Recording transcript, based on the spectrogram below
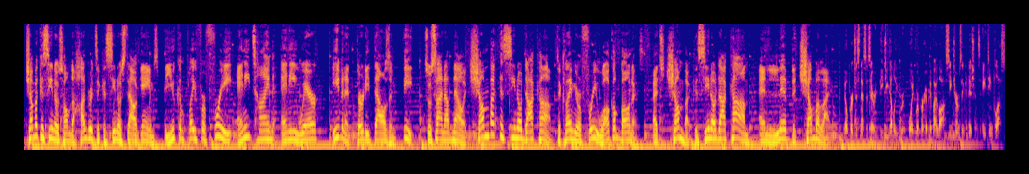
Chumba Casino is home to hundreds of casino style games that you can play for free anytime, anywhere even at 30,000 feet. So sign up now at ChumbaCasino.com to claim your free welcome bonus. That's ChumbaCasino.com and live the Chumba life. No purchase necessary. Group. Void prohibited by law. See terms and conditions. 18 plus.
